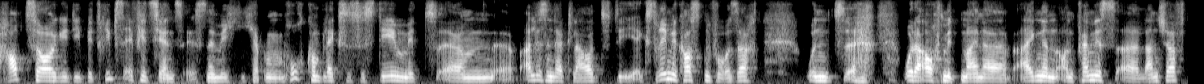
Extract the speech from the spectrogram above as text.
Hauptsorge die Betriebseffizienz ist, nämlich ich habe ein hochkomplexes System mit ähm, alles in der Cloud, die extreme Kosten verursacht und äh, oder auch mit meiner eigenen On-Premise-Landschaft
